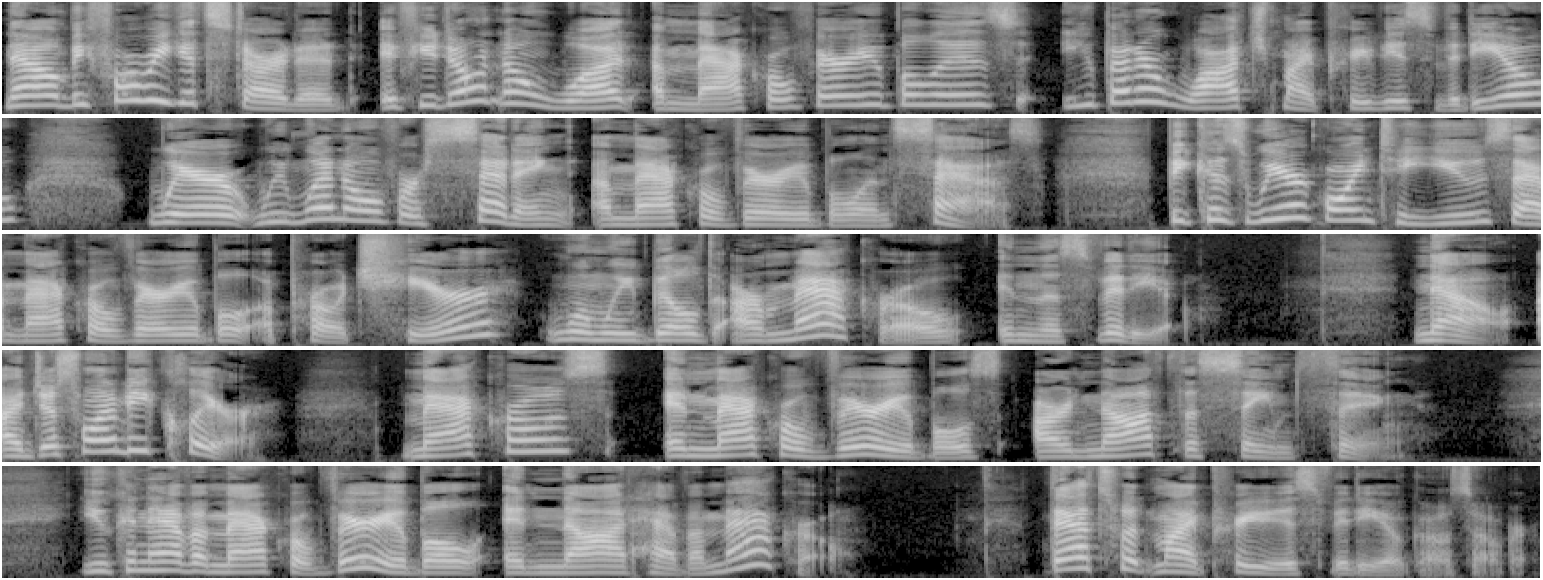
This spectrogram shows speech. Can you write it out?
Now, before we get started, if you don't know what a macro variable is, you better watch my previous video where we went over setting a macro variable in SAS because we are going to use that macro variable approach here when we build our macro in this video. Now, I just want to be clear. Macros and macro variables are not the same thing. You can have a macro variable and not have a macro. That's what my previous video goes over.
